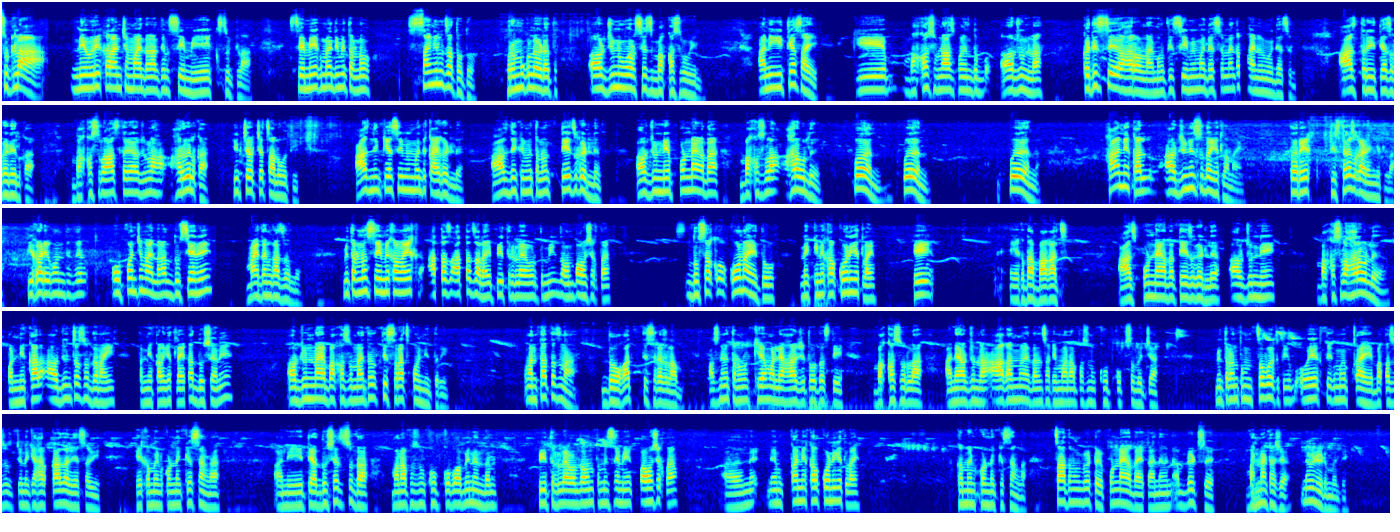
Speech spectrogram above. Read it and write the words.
सुटला. नेवरेकरांच्या मैदानातील सेमी एक सुटला. सेमी एकमध्ये मित्रांनो सांगितलं जात होतं प्रमुख लढत अर्जुन वर्सेस बाकासूर होईल. आणि इतिहास आहे की बाकासूरनं आजपर्यंत अर्जुनला कधीच से हरवलं नाही. मग ते सेमीमध्ये असेल नाही तर फायनलमध्ये असेल. आज तरी इतिहास घडेल का? बाकासूर आज तरी अर्जुनला हरवेल का? ही चर्चा चालू होती. आज नेमकी या सेमीमध्ये काय घडलं? आज देखील मित्रांनो तेच घडलं. अर्जुनने पुन्हा एकदा बाकासूरला हरवलं. पण पण पण हा निकाल अर्जुनने सुद्धा घेतला नाही. तर एक तिसऱ्याच गाडीने घेतला. ती गाडी कोणती तर ओपनच्या मैदानात दुसऱ्याने मैदान गाजवलं. मित्रांनो सेमी एक आताच आताच झाला आहे. पेत्री तुम्ही जाऊन पाहू शकता. दुसरा को कोण आहे तो? नक्की निकाल कोण घेतला आहे हे एकदा बघाच. आज पुन्हा एकदा तेच घडलं. अर्जुनने बाकासूरला हरवलं. पण निकाल अर्जुनचा सुद्धा नाही. तर निकाल घेतला एका दुसऱ्याने. अर्जुन नाही बाकासूर नाही तर तिसराच कोणीतरी म्हणतातच ना दोघात तिसऱ्याच लाभ असं मित्रांनो खेळ म्हणल्या हार जीत होत असते बाकासूरला आणि अर्जुनला आगामी मैदानासाठी मनापासून खूप खूप शुभेच्छा. मित्रांनो तुमचं वैयक्तिक वैयक्तिक मत काय आहे? बाकासूरची नक्की हार का झाली असावी? हे कमेंट करून नक्कीच सांगा. आणि त्या दुसऱ्यात सुद्धा मनापासून खूप खूप अभिनंदन. पी थ्री लेवल जाऊन तुम्ही सेमी पाहू शकता. ने नेमका निकाल कोणी घेतला आहे कमेंट करून नक्कीच सांगा. चा मग भेटूया. पुन्हा एकदा एका नवीन अपडेट्स आहे. भन्नाटाच्या नवीन व्हिडिओमध्ये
